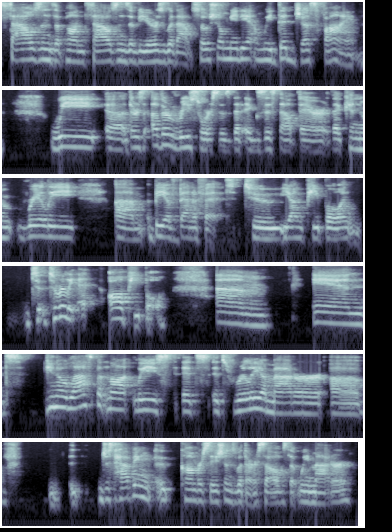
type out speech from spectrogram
thousands upon thousands of years without social media and we did just fine. We uh, there's other resources that exist out there that can really um, be of benefit to young people and to, to really all people. Um, and you know last but not least it's it's really a matter of just having uh, conversations with ourselves that we matter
